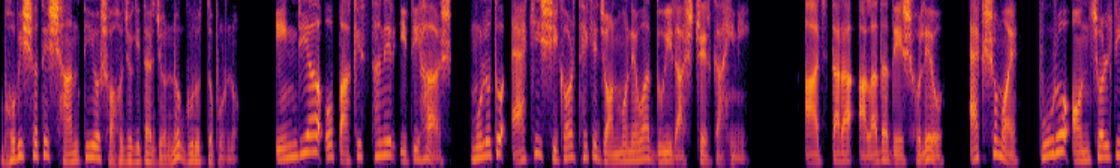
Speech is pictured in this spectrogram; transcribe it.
ভবিষ্যতে শান্তি ও সহযোগিতার জন্য গুরুত্বপূর্ণ। ইন্ডিয়া ও পাকিস্তানের ইতিহাস মূলত একই শিকড় থেকে জন্ম নেওয়া দুই রাষ্ট্রের কাহিনী। আজ তারা আলাদা দেশ হলেও একসময় পুরো অঞ্চলটি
